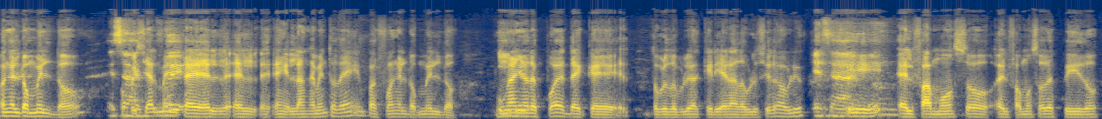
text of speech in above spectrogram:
en el 2002. Oficialmente el, lanzamiento de Impact fue en el 2002. Un año después de que WWE adquiriera WCW. Y el famoso, el famoso despido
